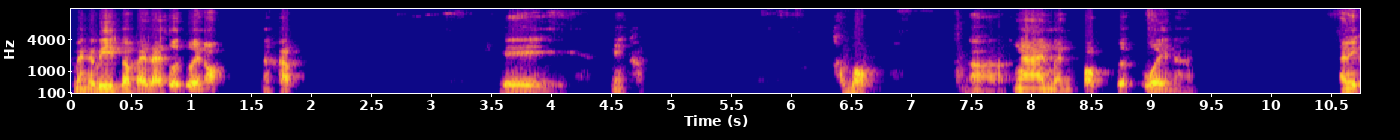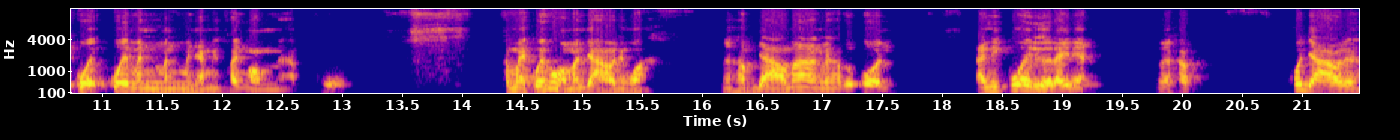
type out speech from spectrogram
แมงกะบี้ก็ไปไลฟ์สดด้วยเนาะนะครับ เอนี่ครับ เขาบอกอง่ายเหมือนปอกเปลือกกล้วยนะครับ อันนี้กล้วยกล้วยมันมันมันยังไม่ค่อยงอมนะครับโอ้โหทำไมกล้วยหอมมันยาวจังวะนะครับ ยาวมากเลยครับทุกคน อันนี้กล้วยหรืออะไรเนี่ยนะครับโคตรยาวเลย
